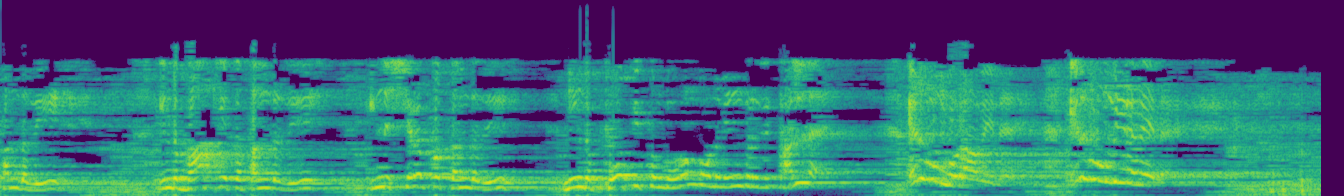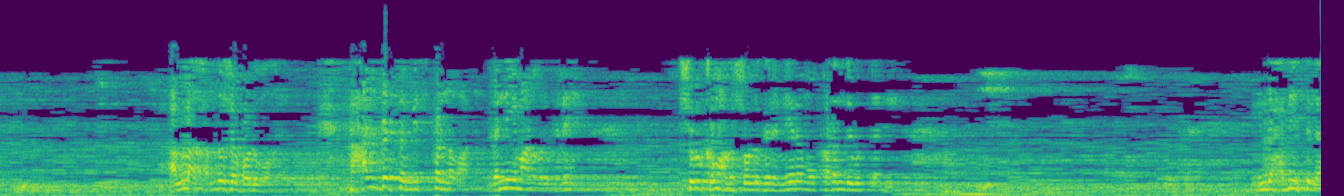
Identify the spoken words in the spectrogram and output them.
தந்தது இந்த பாக்கியத்தை தந்தது இந்த சிறப்பை தந்தது நீங்க போக்கிக் கொண்டு உறங்கணும் என்கிறதுக்கு அல்ல. எதுவும் ஒரு வேலை எதுவும் வீர வேலை அல்லா சந்தோஷப்படுவோம் தாஜத்தை மிஸ் பண்ணவான். கண்ணியமானவர்களே சுருக்கமாக சொல்லுகிற நேரமோ கடந்து விட்டது. இந்த ஹதீஸ்ல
